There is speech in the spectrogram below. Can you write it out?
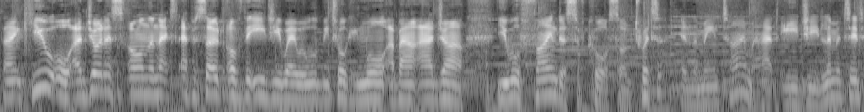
Thank you all, and join us on the next episode of the IJYI Way, where we'll be talking more about Agile. You will find us, of course, on Twitter in the meantime at IJYI Limited,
